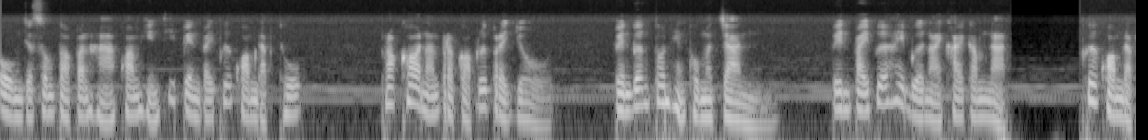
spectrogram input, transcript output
องค์จะทรงตอบปัญหาความเห็นที่เป็นไปเพื่อความดับทุกข์ เพราะข้อนั้นประกอบด้วยประโยชน์ เป็นเบื้องต้นแห่งพรหมจรรย์ เป็นไปเพื่อให้เบื่อหน่ายคลายกำหนัด เพื่อความดับ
